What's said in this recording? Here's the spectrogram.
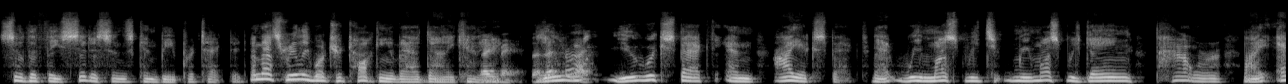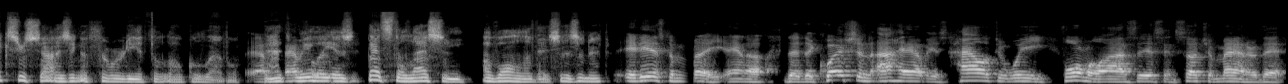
so that the citizens can be protected. And that's really what you're talking about, Donnie Kennedy. Amen. That's you, right. You expect and I expect that we must we must regain power by exercising authority at the local level. That really is that's the lesson of all of this, isn't it? It is to me. And uh, the, the question I have is how do we formalize this in such a manner that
